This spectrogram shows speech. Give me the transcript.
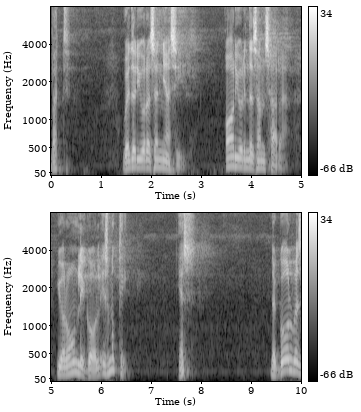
But whether you are a sannyasi or you're in the samsara, your only goal is mukti. Yes? The goal was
